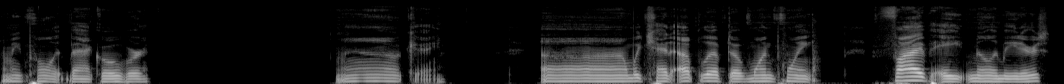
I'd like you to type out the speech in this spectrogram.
Let me pull it back over. Okay. Uh, which had uplift of 1.58 millimeters.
